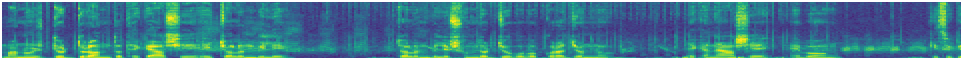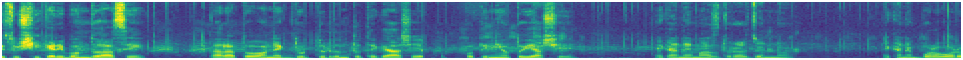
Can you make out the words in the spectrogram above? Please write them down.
মানুষ দূর দূরান্ত থেকে আসে এই চলন বিলে। চলন বিলের সৌন্দর্য উপভোগ করার জন্য এখানে আসে এবং কিছু কিছু শিকারী বন্ধু আছে। তারা তো অনেক দূর দূরান্ত থেকে আসে, প্রতিনিয়তই আসে এখানে মাছ ধরার জন্য। এখানে বড় বড়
